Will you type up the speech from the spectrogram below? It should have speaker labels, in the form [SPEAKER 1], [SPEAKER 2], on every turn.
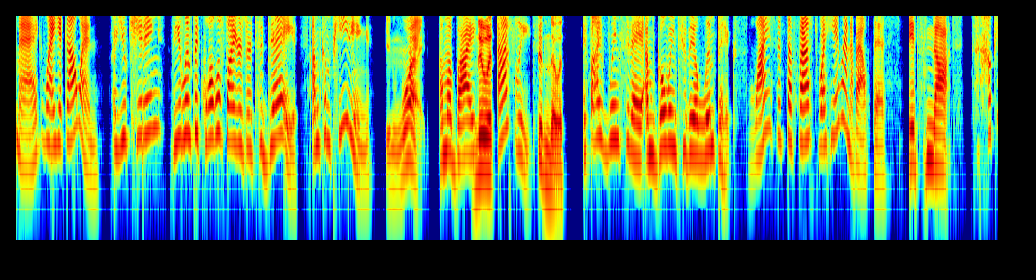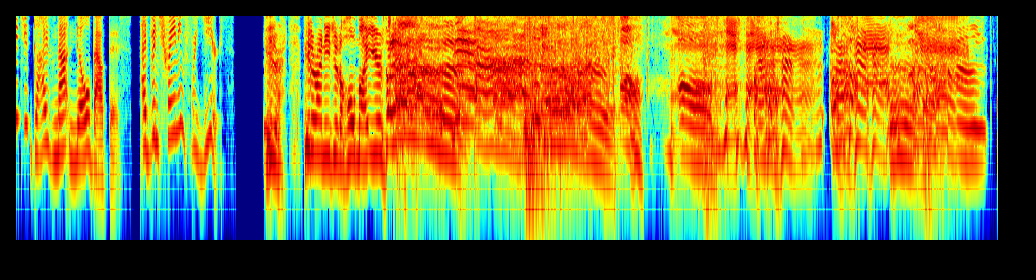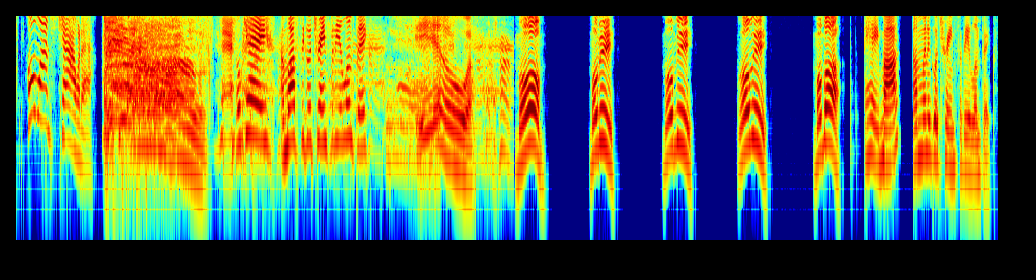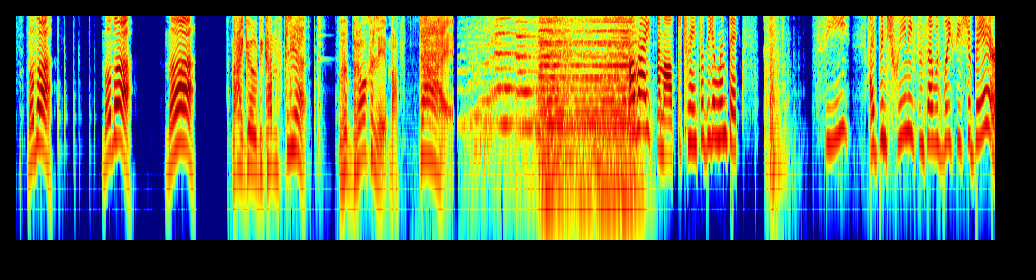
[SPEAKER 1] Meg. Where you going?
[SPEAKER 2] Are you kidding? The Olympic qualifiers are today. I'm competing.
[SPEAKER 3] In what?
[SPEAKER 2] I'm a bi
[SPEAKER 4] Knew it.
[SPEAKER 2] athlete.
[SPEAKER 4] Didn't know it.
[SPEAKER 2] If I win today, I'm going to the Olympics.
[SPEAKER 1] Why is this the first we're hearing about this?
[SPEAKER 2] It's not. God, how could you guys not know about this? I've been training for years.
[SPEAKER 5] Peter, Peter, I need you to hold my ears. oh, oh.
[SPEAKER 1] Who wants chowder?
[SPEAKER 2] Okay, I'm off to go train for the Olympics. Ew.
[SPEAKER 4] Mom! Mommy! Mommy! Mommy! Mama!
[SPEAKER 2] Hey, Ma, I'm gonna go train for the Olympics.
[SPEAKER 4] Mama! Mama! Ma!
[SPEAKER 6] My goal becomes clear. The broccoli must die.
[SPEAKER 7] All right, I'm off to train for the Olympics.
[SPEAKER 2] See? I've been training since I was Lacey Chabert.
